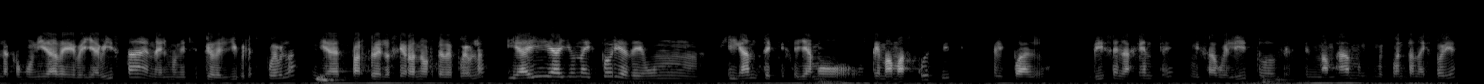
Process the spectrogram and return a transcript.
la comunidad de Bellavista, en el municipio de Libres, Puebla, ya es parte de la Sierra Norte de Puebla. Y ahí hay una historia de un gigante que se llamó Temamascuitl, el cual dicen la gente, mis abuelitos, este, mi mamá me cuentan la historia,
